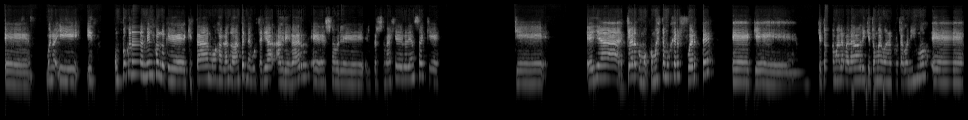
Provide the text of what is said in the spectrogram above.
Eh, bueno, y, y, un poco también con lo que, que, estábamos hablando antes, me gustaría agregar eh, sobre el personaje de Lorenza que, que ella, claro, como, como esta mujer fuerte eh, que, que, toma la palabra y que toma el protagonismo, eh,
